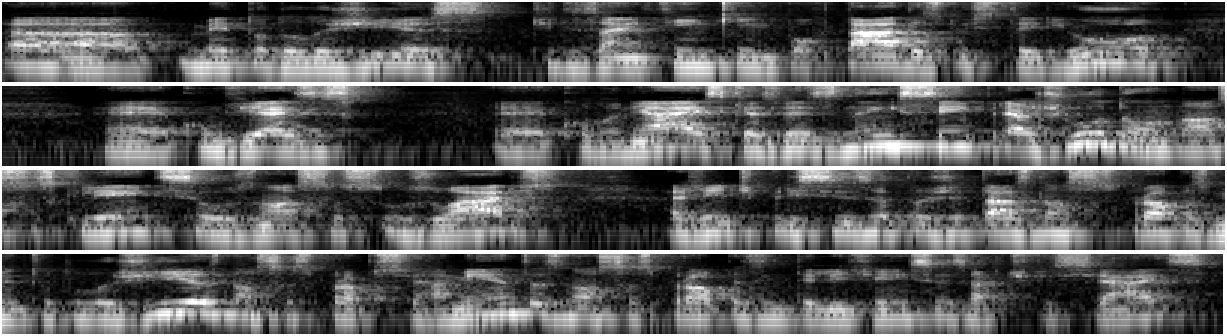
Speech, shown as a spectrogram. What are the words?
uh, metodologias de design thinking importadas do exterior, é, com vieses é, coloniais que às vezes nem sempre ajudam nossos clientes, os nossos usuários. A gente precisa projetar as nossas próprias metodologias, nossas próprias ferramentas, nossas próprias inteligências artificiais,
